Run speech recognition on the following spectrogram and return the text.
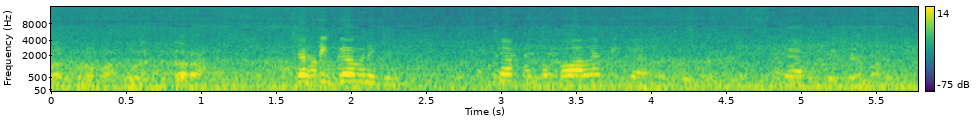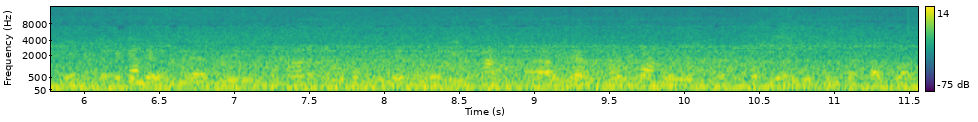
Baru berapa? Dua, tiga orang. Siap tiga manajer. Siap untuk awalnya tiga. Siap. Tapi kendalinya di Nah, iya, tapi yang dicatat bang.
